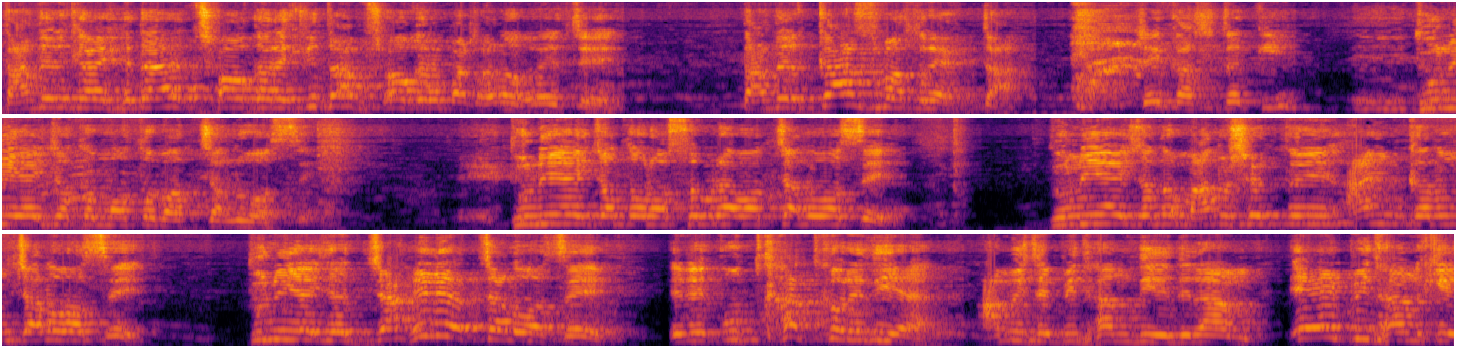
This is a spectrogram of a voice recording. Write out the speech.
তাদেরকে হেদায়ত সহকারে, কিতাব সহকারে পাঠানো হয়েছে। তাদের কাজ মাত্র একটা। সেই কাজটা কি? দুনিয়ায় যত মতবাদ চালু আছে দুনিয়ায় যত রসম রেওয়াজ চালু আছে, দুনিয়ায় যত মানুষের আইন কানুন চালু আছে, দুনিয়ায় যে জাহিলিয়াত চালু আছে এটা উৎখাত করে দিয়ে আমি যে বিধান দিয়ে দিলাম, এই বিধানকে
